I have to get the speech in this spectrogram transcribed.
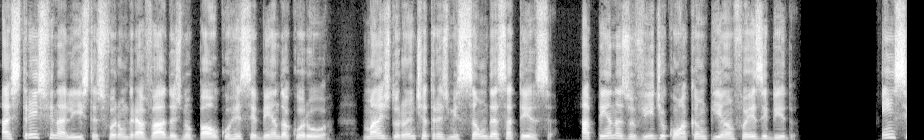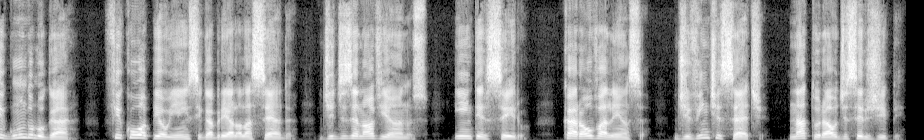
as três finalistas foram gravadas no palco recebendo a coroa, mas durante a transmissão dessa terça, apenas o vídeo com a campeã foi exibido. Em segundo lugar, ficou a piauiense Gabriela Lacerda, de 19 anos, e em terceiro, Carol Valença, de 27, natural de Sergipe.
